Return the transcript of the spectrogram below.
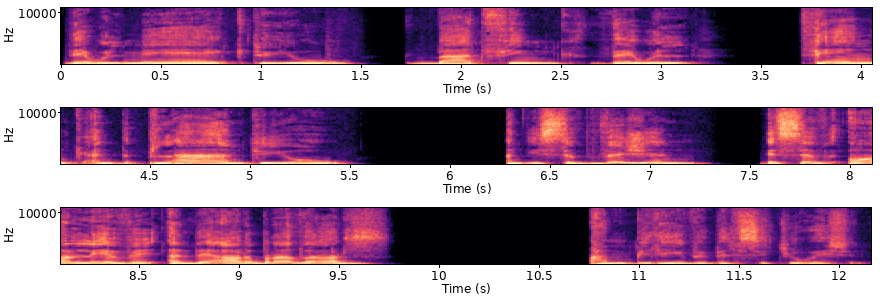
They will make to you bad things. They will think and plan to you. And it's a vision. It's a, only a vision. And they are brothers. Unbelievable situation.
